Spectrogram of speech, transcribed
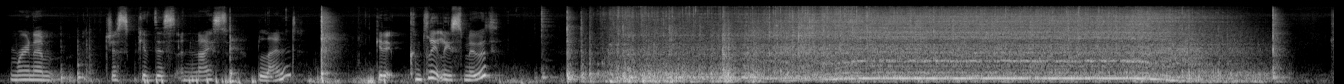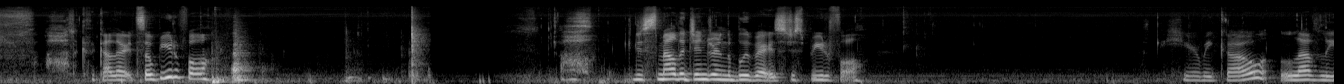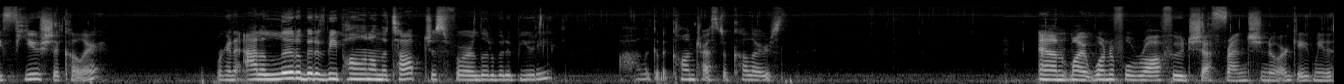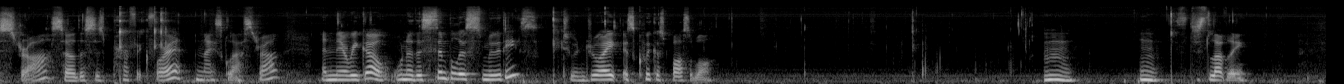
And we're gonna just give this a nice blend, get it completely smooth. Color. It's so beautiful. Oh, you can just smell the ginger and the blueberries. It's just beautiful. Here we go. Lovely fuchsia color. We're going to add a little bit of bee pollen on the top just for a little bit of beauty. Oh, look at the contrast of colors. And my wonderful raw food chef friend Shanur gave me this straw, so this is perfect for it. A nice glass straw. And there we go, one of the simplest smoothies to enjoy as quick as possible. Mmm, mmm, it's just lovely.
